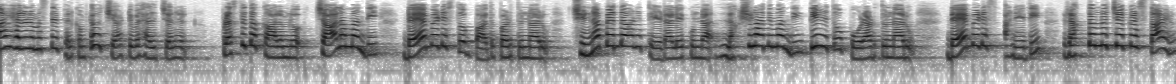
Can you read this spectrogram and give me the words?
హాయ్ హలో నమస్తే. Welcome to GRTV health channel. ప్రస్తుత కాలంలో చాలామంది డయాబెటీస్తో బాధపడుతున్నారు. చిన్న పెద్ద అని తేడా లేకుండా లక్షలాది మంది దీనితో పోరాడుతున్నారు. డయాబెటీస్ అనేది రక్తంలో చక్కెర స్థాయిలు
